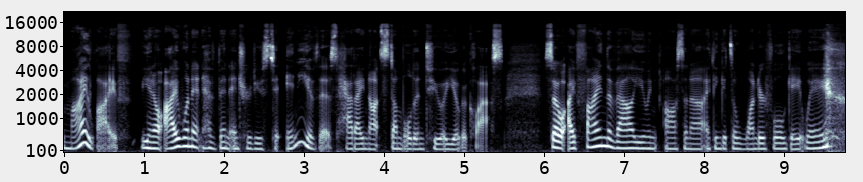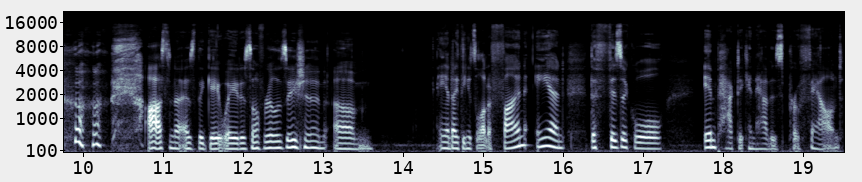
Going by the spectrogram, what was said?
my life. You know, I wouldn't have been introduced to any of this had I not stumbled into a yoga class. So I find the value in asana. I think it's a wonderful gateway. asana as the gateway to self realization. Um, and I think it's a lot of fun. And the physical impact it can have is profound.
